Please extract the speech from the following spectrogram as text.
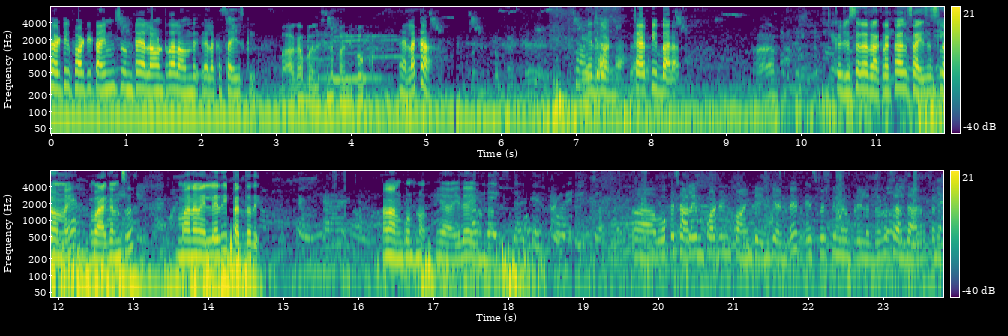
థర్టీ ఫార్టీ టైమ్స్ ఉంటే ఎలా ఉంటుందో అలా ఉంది ఎలక సైజ్కి బాగా బలిసిన పందికొక్కు. ఎలక? ఎదుగోండి క్యాపీబారా ఇక్కడ చూసారా రకరకాల సైజెస్లో ఉన్నాయి వ్యాగన్స్ మనం వెళ్ళేది పెద్దది అని అనుకుంటున్నాం. యా ఇదే అయి ఉండాలి. ఒక చాలా ఇంపార్టెంట్ పాయింట్ ఏంటి అంటే ఎస్పెషల్లీ మేము ఇప్పుడు వీళ్ళిద్దరితో చాలా జాగ్రత్తగా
